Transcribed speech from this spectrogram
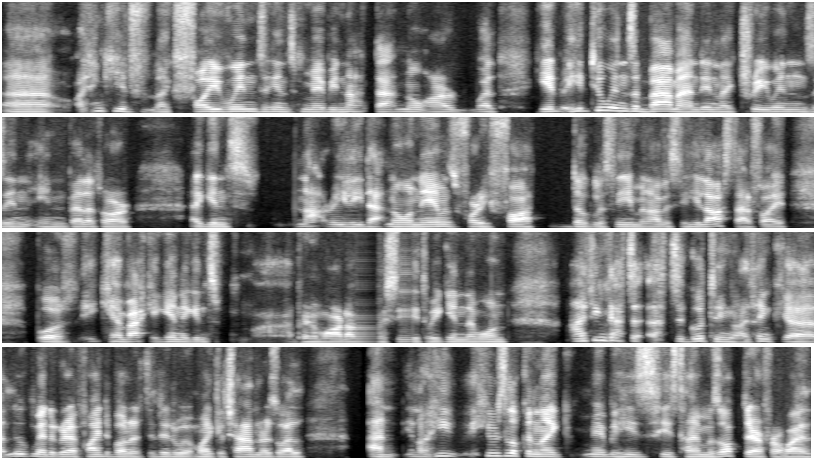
uh, I think he had like five wins against maybe not that no, or well, he had he had two wins in BAM and then like three wins in in Bellator against not really that known names before he fought Douglas Lima. Obviously, he lost that fight, but he came back again against uh, Brennan Ward, obviously, the weekend and won. I think that's a, that's a good thing. I think uh, Luke made a great point about it. They did it with Michael Chandler as well. And you know he he was looking like maybe his his time was up there for a while,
